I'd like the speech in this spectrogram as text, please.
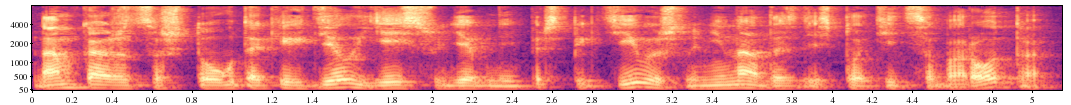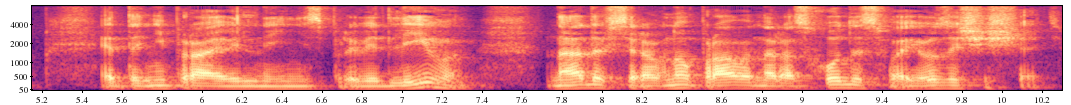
нам кажется, что у таких дел есть судебные перспективы, что не надо здесь платить с оборота, это неправильно и несправедливо, надо все равно право на расходы свое защищать.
